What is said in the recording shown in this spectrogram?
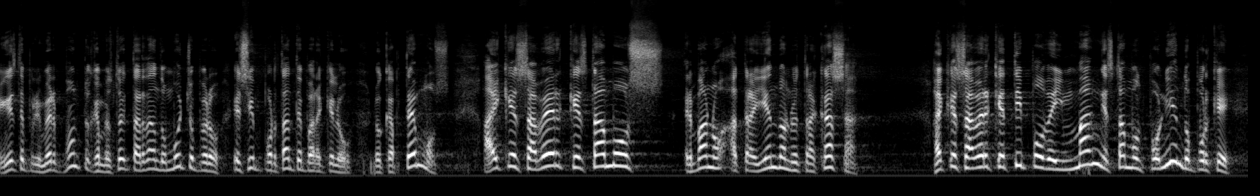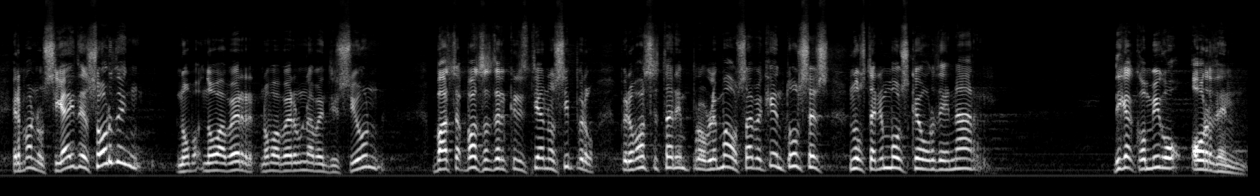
en este primer punto que me estoy tardando mucho, pero es importante para que lo, lo captemos. Hay que saber que estamos, hermano, atrayendo a nuestra casa. Hay que saber qué tipo de imán estamos poniendo, porque, hermano, si hay desorden, no, no, va, a haber, no va a haber una bendición. Vas a, vas a ser cristiano, sí, pero, pero vas a estar en problemas. ¿Sabe qué? Entonces nos tenemos que ordenar. Diga conmigo, orden.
